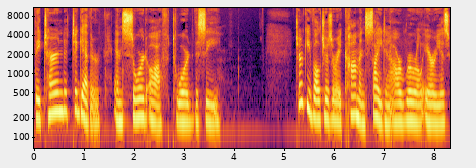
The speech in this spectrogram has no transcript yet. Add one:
they turned together and soared off toward the sea. Turkey vultures are a common sight in our rural areas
